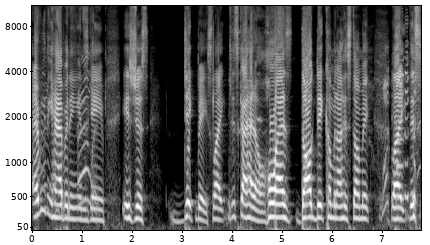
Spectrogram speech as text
everything happening in this game is just dick based. Like this guy had a whole ass dog dick coming out his stomach. What like kind of this.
